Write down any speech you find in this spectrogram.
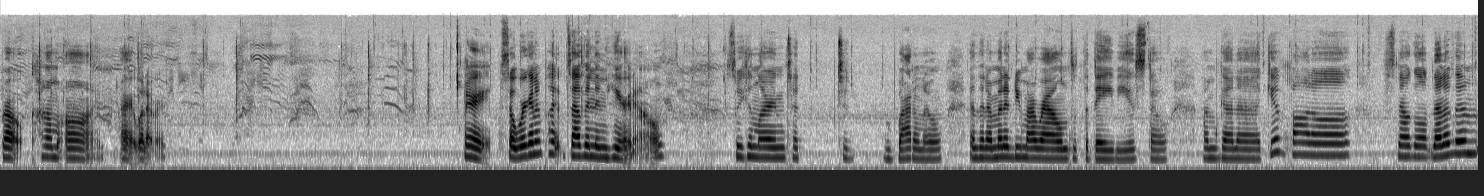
Bro, come on. Alright, whatever. Alright, so we're gonna put Devin in here now. So we can learn to, to, I don't know. And then I'm gonna do my rounds with the babies. So I'm gonna give Bottle, Snuggle. None of them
